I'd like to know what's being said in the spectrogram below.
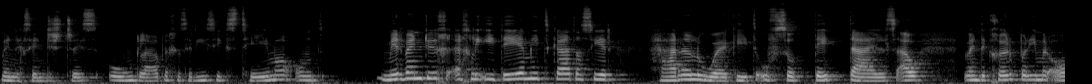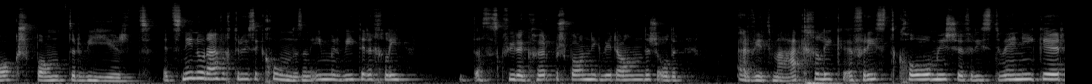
Wenn ihr seht, ist Stress unglaublich ein riesiges Thema und wir wollen euch ein bisschen Ideen mitgeben, dass ihr heranschaut auf so Details, auch wenn der Körper immer angespannter wird. Jetzt nicht nur einfach drei Sekunden, sondern immer wieder ein bisschen, dass das Gefühl, die Körperspannung wird anders oder er wird mäkelig, er frisst komisch, er frisst weniger.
